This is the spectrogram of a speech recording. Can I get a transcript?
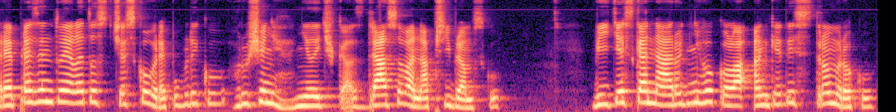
reprezentuje letos Českou republiku hrušeň Hnilička z Drásova na Příbramsku. Vítězka národního kola ankety Strom roku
